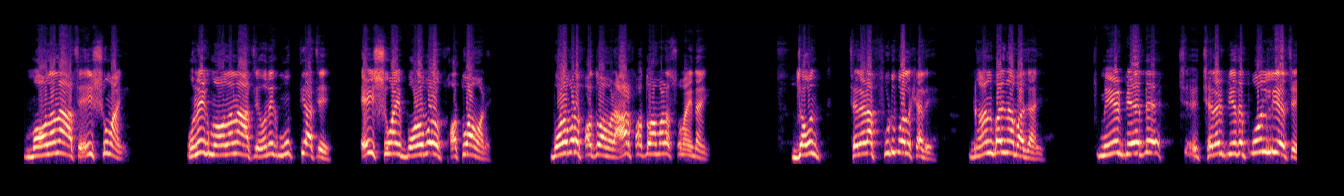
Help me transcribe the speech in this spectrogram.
মৌলানা আছে এই সময়। অনেক মৌলানা আছে, অনেক মুক্তি আছে। এই সময় বড় বড় ফতোয়া মারে। বড় বড় ফতোয়া মারে। আর ফতোয়া মারার সময় নাই। যখন ছেলেরা ফুটবল খেলে গান বাজনা বাজায়। মেয়ের বিয়েতে ছেলের বিয়েতে পণ নিয়েছে।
